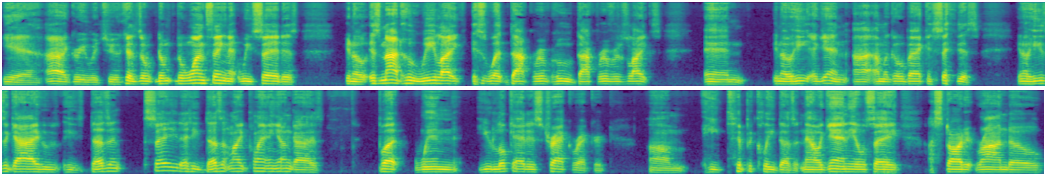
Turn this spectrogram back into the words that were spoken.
Yeah, I agree with you because the, the, the one thing that we said is, you know, it's not who we like, it's what Doc River, who Doc Rivers likes, and you know, he again, I'm gonna go back and say this, you know, he's a guy who he doesn't say that he doesn't like playing young guys, but when you look at his track record, um, he typically doesn't. Now, again, he'll say, I started Rondo,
